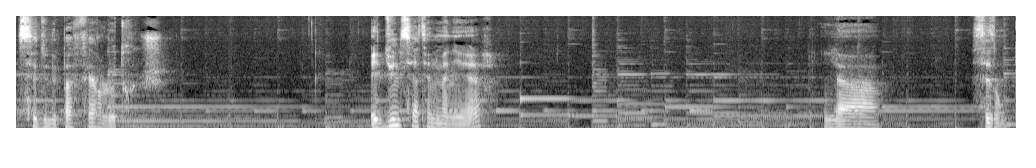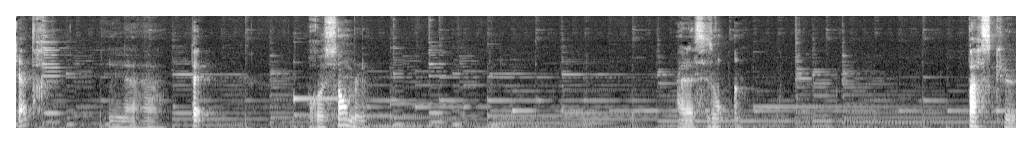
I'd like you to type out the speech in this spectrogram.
c'est de ne pas faire l'autruche. Et d'une certaine manière, la saison 4, la paix, ressemble à la saison 1. Parce que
